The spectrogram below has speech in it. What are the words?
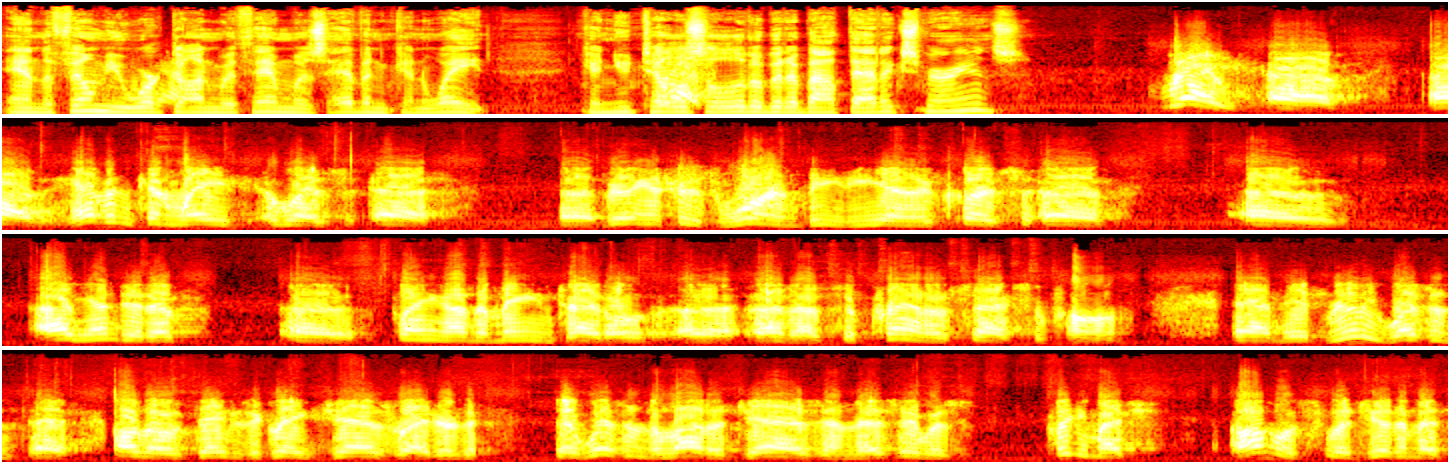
and the film you worked Yeah. on with him was Heaven Can Wait. Can you tell us a little bit about that experience? Right. Uh, uh, Heaven Can Wait was uh, uh, very interesting. Warren Beatty, and of course, uh, uh, I ended up uh, playing on the main title uh, on a soprano saxophone. And it really wasn't, uh, although Dave is a great jazz writer, there wasn't a lot of jazz in this. It was pretty much almost legitimate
